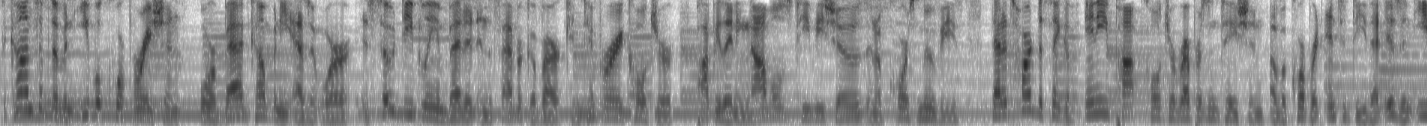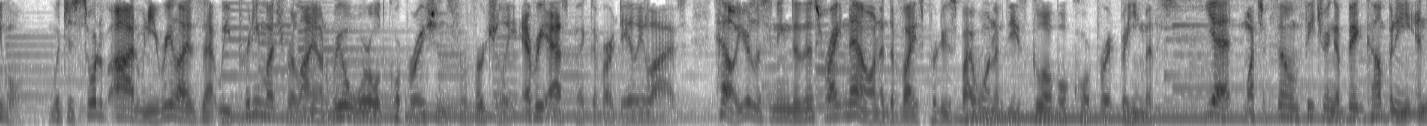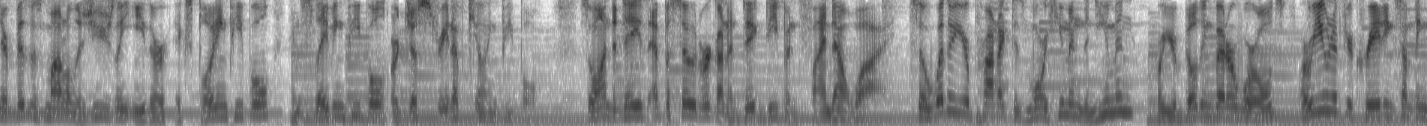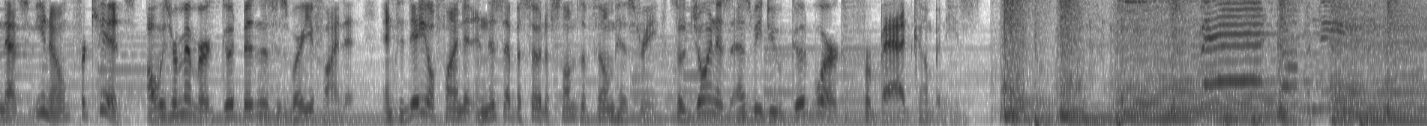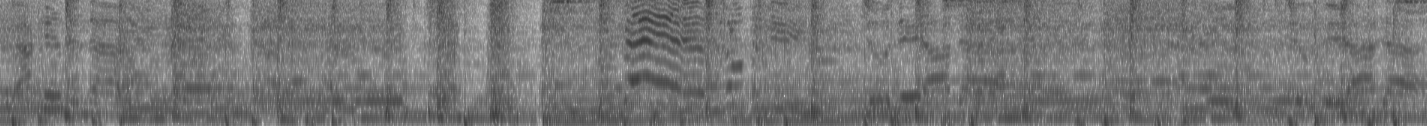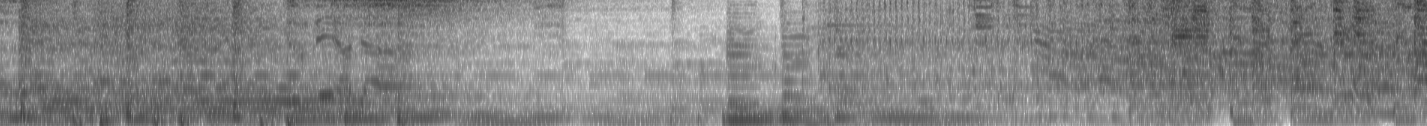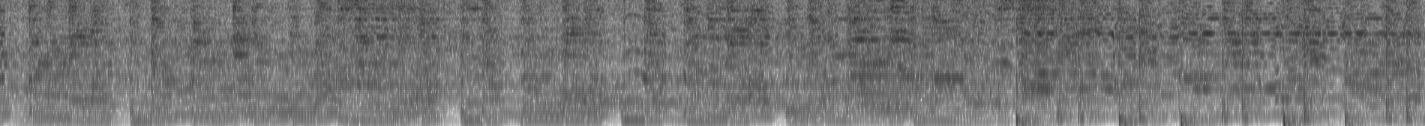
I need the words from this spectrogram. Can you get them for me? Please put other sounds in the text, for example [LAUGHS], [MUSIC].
The concept of an evil corporation, or bad company as it were, is so deeply embedded in the fabric of our contemporary culture, populating novels, TV shows, and of course movies, that it's hard to think of any pop culture representation of a corporate entity that isn't evil. Which is sort of odd when you realize that we pretty much rely on real world corporations for virtually every aspect of our daily lives. Hell, you're listening to this right now on a device produced by one of these global corporate behemoths. Yet, watch a film featuring a big company and their business model is usually either exploiting people, enslaving people, or just straight up killing people. So, on today's episode, we're gonna dig deep and find out why. So, whether your product is more human than human, or you're building better worlds, or even if you're creating something that's, you know, for kids, always remember good business is where you find it. And today you'll find it in this episode of Slums of Film History. So, join us as we do good work for bad companies.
